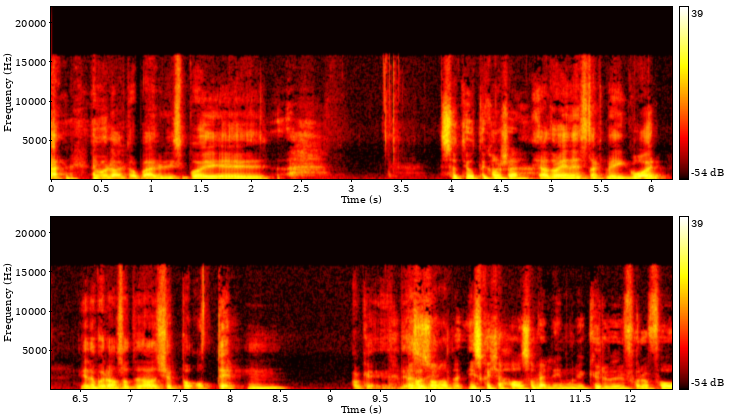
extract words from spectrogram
Hvor langt oppe er du liksom på eh, 78 kanskje? Ja, det var en jeg snakket med i går. En av våre ansatte hadde kjøpt på 80. Ok. Det Det er sånn at Vi skal ikke ha så veldig mange kurver for å få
